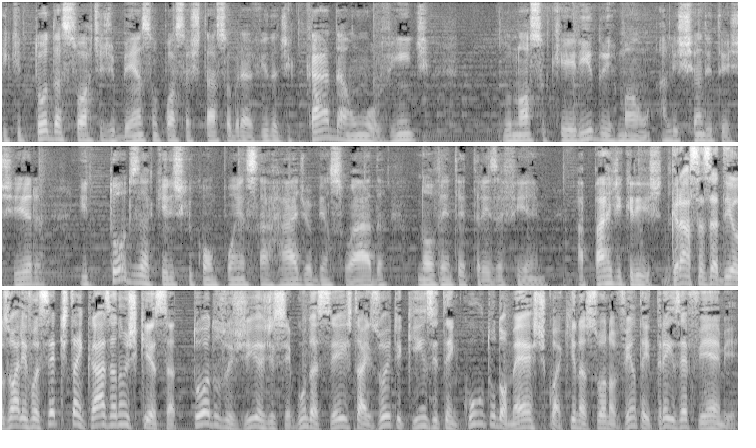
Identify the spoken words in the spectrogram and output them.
e que toda sorte de bênção possa estar sobre a vida de cada um ouvinte, do nosso querido irmão Alexandre Teixeira e todos aqueles que compõem essa rádio abençoada 93 FM. A paz de Cristo. Graças a Deus. Olha, você que está em casa, não esqueça, todos os dias de segunda a sexta, às 8h15, tem culto doméstico aqui na sua 93 FM.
